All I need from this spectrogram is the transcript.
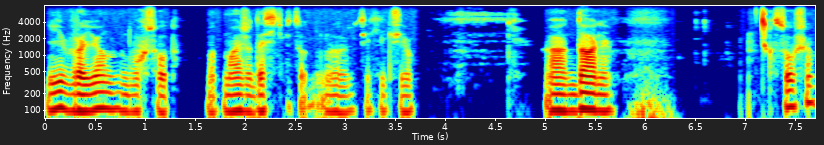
І в район 200. От майже 10% цих іксів. А, далі. Суші.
